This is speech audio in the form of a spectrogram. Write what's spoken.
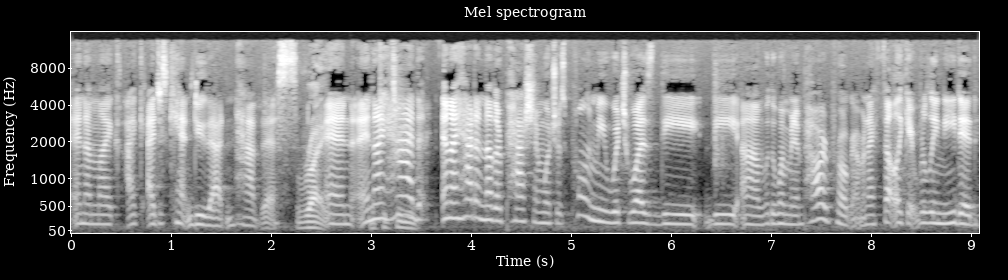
And I'm like, I, I just can't do that and have this. Right. And, and And I continue. had, and I had another passion which was pulling me, which was the the um, the Women Empowered program, and I felt like it really needed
